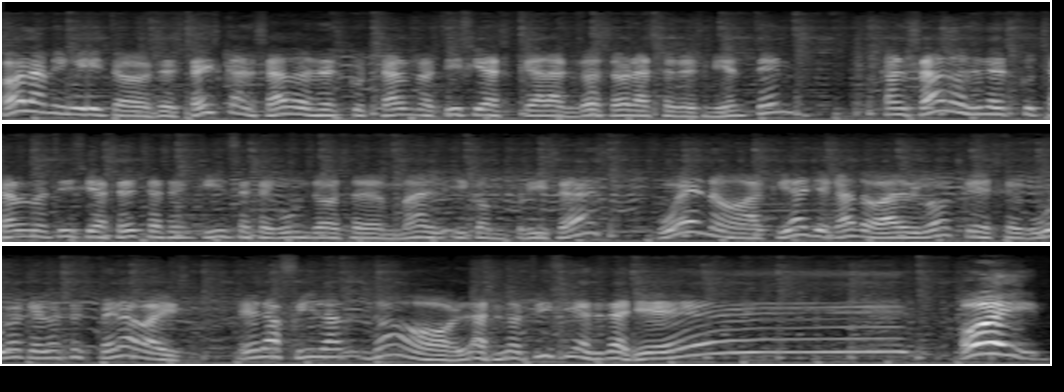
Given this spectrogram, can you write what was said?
Hola amiguitos, ¿estáis cansados de escuchar noticias que a las dos horas se desmienten? ¿Cansados de escuchar noticias hechas en 15 segundos eh, mal y con prisas? Bueno, aquí ha llegado algo que seguro que no os esperabais. Era fila... No, las noticias de ayer... ¡Hoy!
